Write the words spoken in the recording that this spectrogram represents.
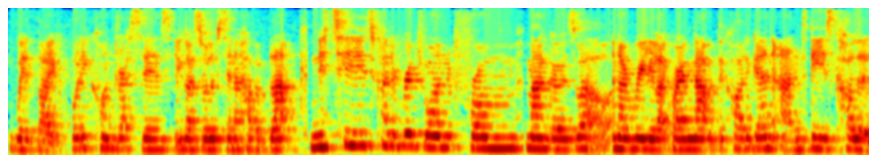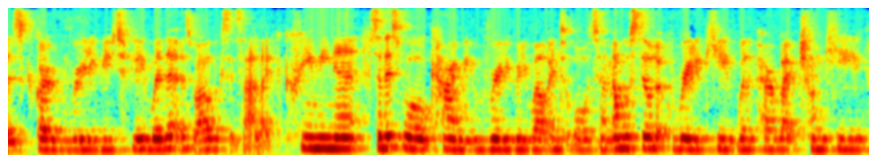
with like bodycon dresses. You guys will have seen I have a black knitted kind of ribbed one from Mango as well. And I really like wearing that with the cardigan and these colors go really beautifully with it as well because it's that like creamy knit. So this will carry me really, really well into autumn and will still look really cute with a pair of like chunky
